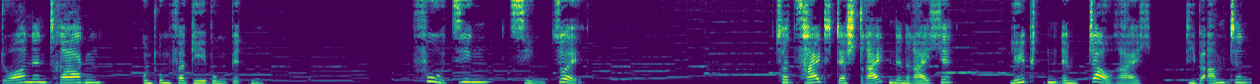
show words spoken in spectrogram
Dornen tragen und um Vergebung bitten. Fu Jing Qing Zui. Zur Zeit der streitenden Reiche lebten im Zhao-Reich die Beamten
